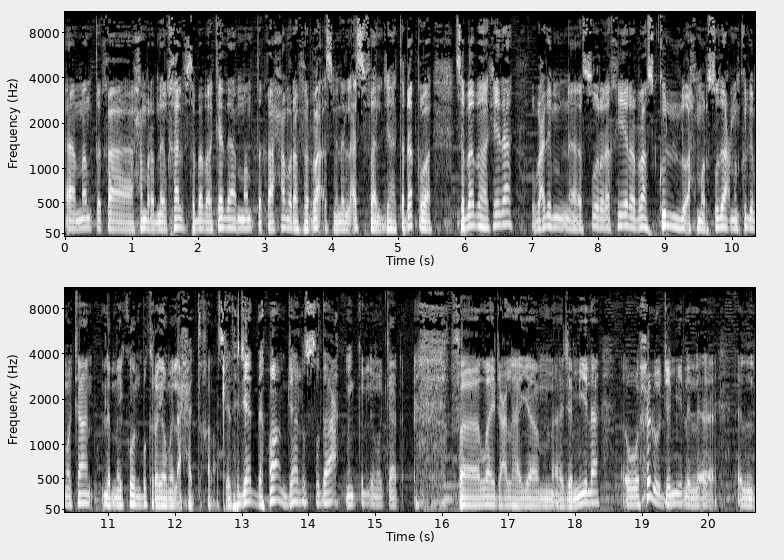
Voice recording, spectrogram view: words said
آه، منطقة حمراء من الخلف سببها كذا منطقة حمراء في الرأس من الأسفل جهة الرقبة سببها كذا وبعدين الصورة الأخيرة الرأس كله أحمر صداع من كل مكان لما يكون بكرة يوم الأحد خلاص. إذا جاء الدوام جاله الصداع من كل مكان. فالله يجعلها أيام جميلة وحلو جميل ال ال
